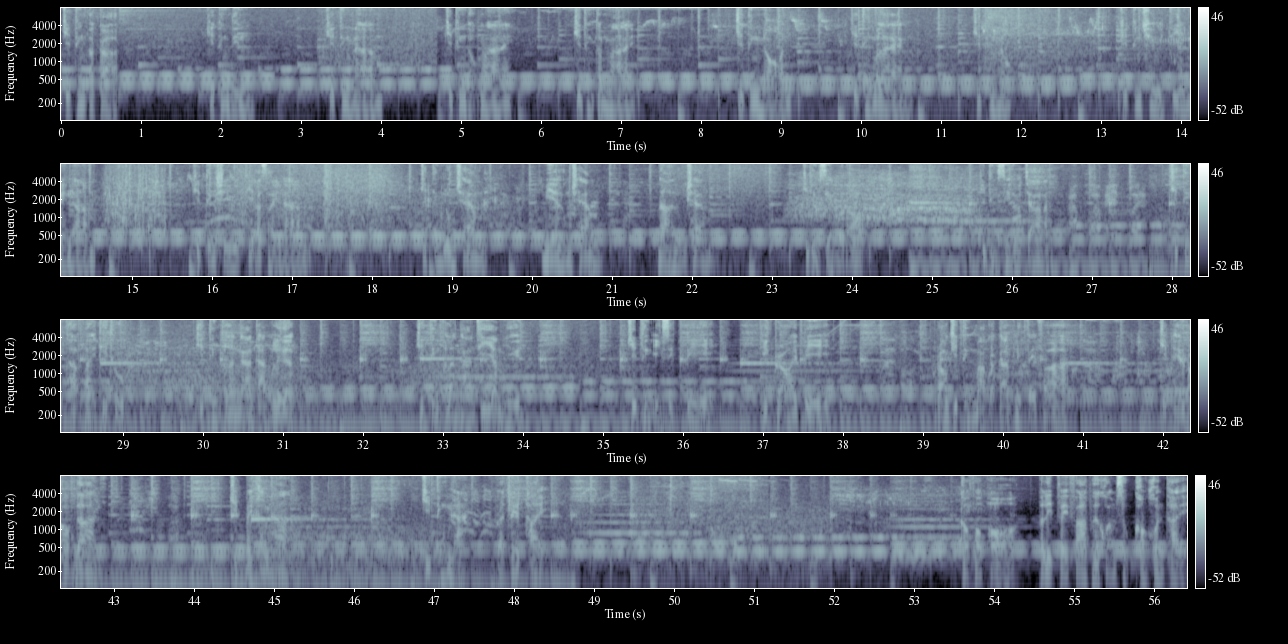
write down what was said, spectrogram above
คิดถึงอากาศ คิดถึงดิน คิดถึงน้ำ คิดถึงดอกไม้ คิดถึงต้นไม้ คิดถึงนอน คิดถึงแมลง คิดถึงนก คิดถึงชีวิตที่อยู่ในน้ำ คิดถึงชีวิตที่อาศัยน้ำ คิดถึงลุงแช่ม เมียลุงแช่ม นาลุงแช่ม คิดถึงเสียงหัวเราะ คิดถึงเสียงวิจารณ์ คิดถึงค่าไฟที่ถูก คิดถึงพลังงานทางเลือก คิดถึงพลังงานที่ยั่งยืน คิดถึงอีก 10 ปี อีกร้อยปี เราคิดถึงมากกว่าการผลิตไฟฟ้า คิดให้รอบด้าน คิดไปข้างหน้า คิดถึงนะ ประเทศไทยกฟผผลิตไฟฟ้าเพื่อความสุขของคนไทย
